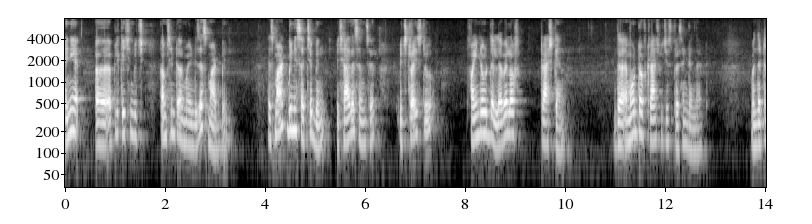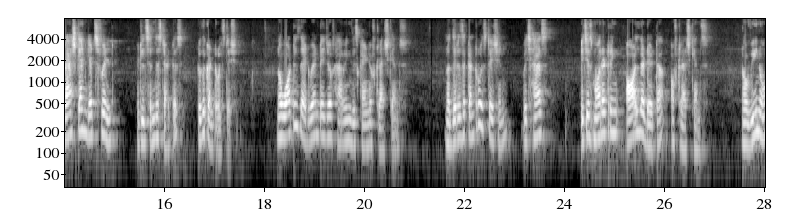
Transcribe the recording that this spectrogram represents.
any uh, application which comes into our mind is a smart bin. A smart bin is such a bin which has a sensor which tries to find out the level of trash can, the amount of trash which is present in that. When the trash can gets filled, it will send the status to the control station. Now what is the advantage of having this kind of trash cans? Now there is a control station which has which is monitoring all the data of trash cans. Now we know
